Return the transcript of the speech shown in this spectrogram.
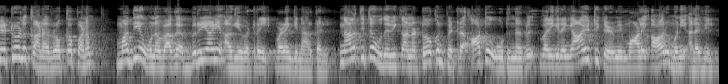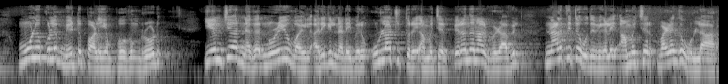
பெட்ரோலுக்கான ரொக்க பணம் மதிய உணவாக பிரியாணி ஆகியவற்றை வழங்கினார்கள். நலத்திட்ட உதவிக்கான டோக்கன் பெற்ற ஆட்டோ ஓட்டுநர்கள் வருகிற ஞாயிற்றுக்கிழமை மாலை ஆறு மணி அளவில் மூலக்குளம் மேட்டுப்பாளையம் போகும் ரோடு எம்ஜிஆர் நகர் நுழைவாயில் அருகில் நடைபெறும் உள்ளாட்சித்துறை அமைச்சர் பிறந்தநாள் விழாவில் நலத்திட்ட உதவிகளை அமைச்சர் வழங்க உள்ளார்.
